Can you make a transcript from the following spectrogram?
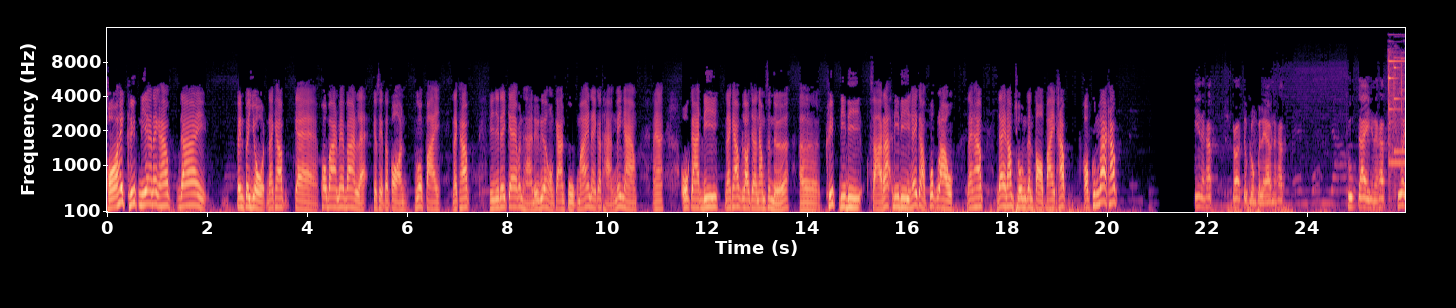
ขอให้คลิปนี้นะครับได้เป็นประโยชน์นะครับ แก่พ่อบ้านแม่บ้านและเกษตรกรทั่วไปนะครับ ที่จะได้แก้ปัญหาในเรื่องของการปลูกไม้ในกระถางไม่งามนะฮะโอกาสดีนะครับ เราจะนำเสนอออคลิปดีๆ สาระดีๆ ให้กับพวกเรานะครับ ได้รับชมกันต่อไปครับ ขอบคุณมากครับนี่นะครับ ก็จบลงไปแล้วนะครับ ถูกใจนะครับช่วย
